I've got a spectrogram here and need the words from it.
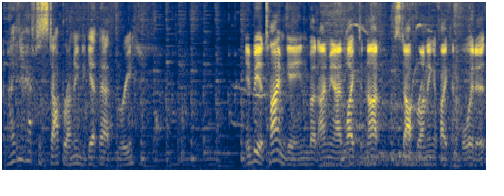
Am I gonna have to stop running to get that three? It'd be a time gain, but I mean, I'd like to not stop running if I can avoid it.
